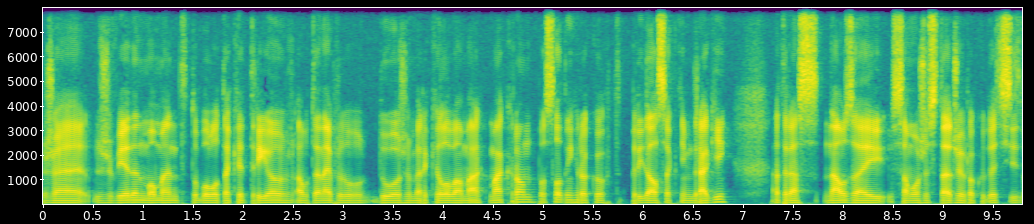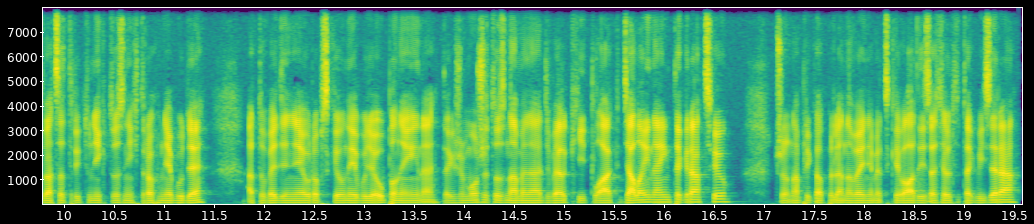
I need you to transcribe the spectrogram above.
že, že v jeden moment to bolo také trio, alebo to najprv bolo duo, že Merkelová a Macron v posledných rokoch, pridal sa k ním Draghi a teraz naozaj sa môže stať, že v roku 2023 tu nikto z nich troch nebude a to vedenie Európskej únie bude úplne iné. Takže môže to znamenať veľký tlak ďalej na integráciu, čo napríklad podľa novej nemeckej vlády zatiaľ to tak vyzerá.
